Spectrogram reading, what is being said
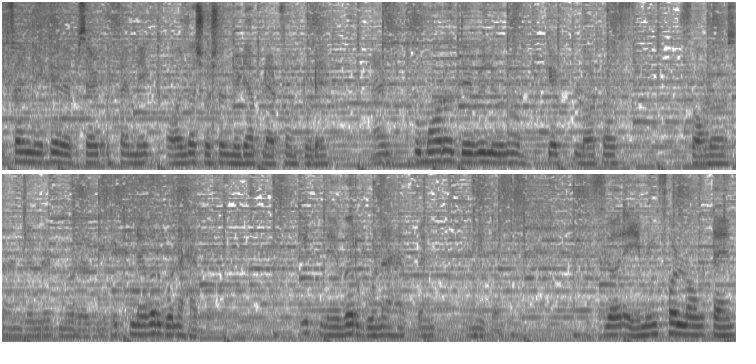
if i make a website if i make all the social media platform today and tomorrow they will you know get lot of followers and generate more revenue. It never gonna happen. It never gonna happen anytime. If you are aiming for long time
